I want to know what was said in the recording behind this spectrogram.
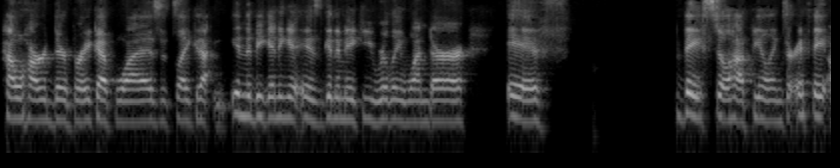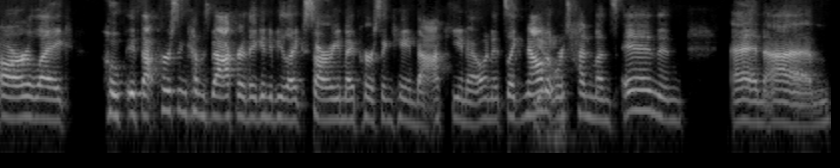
how hard their breakup was, it's like that in the beginning it is gonna make you really wonder if they still have feelings or if they are like hope if that person comes back are they going to be like sorry my person came back you know and it's like now yeah. that we're 10 months in and and um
